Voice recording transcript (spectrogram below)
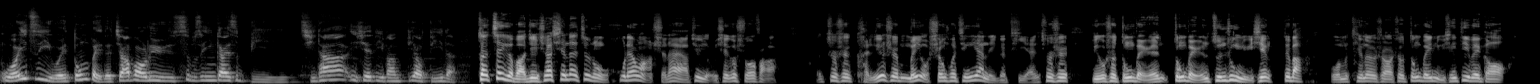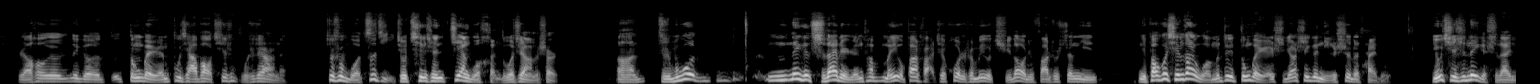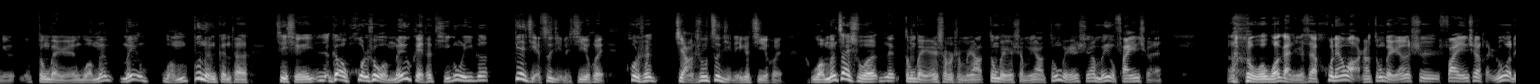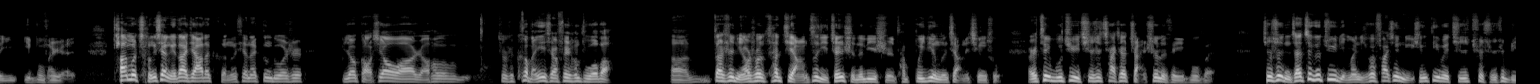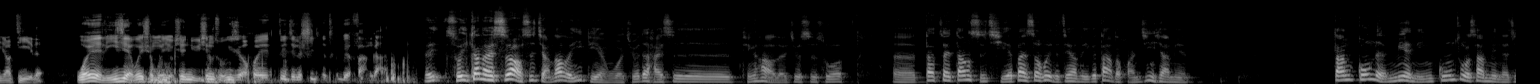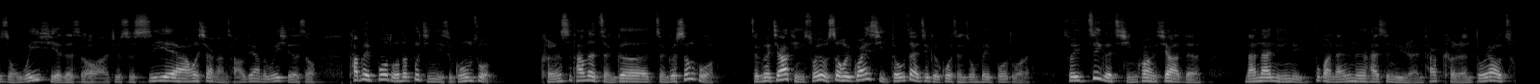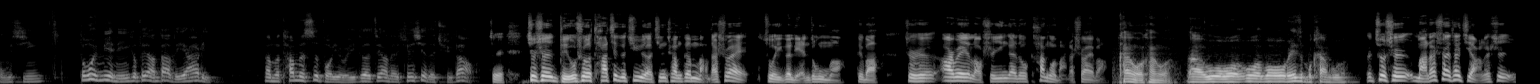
我一直以为东北的家暴率是不是应该是比其他一些地方要低的？在这个吧，就像现在这种互联网时代啊，就有一些个说法，就是肯定是没有生活经验的一个体验。就是比如说东北人，东北人尊重女性，对吧？我们听到的时候说东北女性地位高，然后那个东北人不家暴，其实不是这样的。就是我自己就亲身见过很多这样的事儿，啊，只不过那个时代的人他没有办法去，或者说没有渠道去发出声音。你包括现在我们对东北人实际上是一个凝视的态度，尤其是那个时代凝东北人，我们没有，我们不能跟他进行，或者说我没有给他提供一个辩解自己的机会，或者说讲述自己的一个机会。我们再说那东北人什么什么样，东北人什么样，东北人实际上没有发言权。我我感觉在互联网上，东北人是发言权很弱的一一部分人，他们呈现给大家的可能现在更多是比较搞笑啊，然后就是刻板印象非常多吧，啊，但是你要说他讲自己真实的历史，他不一定能讲得清楚。而这部剧其实恰恰展示了这一部分，就是你在这个剧里面你会发现女性地位其实确实是比较低的。我也理解为什么有些女性主义者会对这个事情特别反感。哎，所以刚才石老师讲到了一点，我觉得还是挺好的，就是说。呃，当在当时企业办社会的这样的一个大的环境下面，当工人面临工作上面的这种威胁的时候啊，就是失业啊或下岗潮这样的威胁的时候，他被剥夺的不仅仅是工作，可能是他的整个整个生活、整个家庭、所有社会关系都在这个过程中被剥夺了。所以这个情况下的男男女女，不管男人还是女人，他可能都要重新都会面临一个非常大的压力。那么他们是否有一个这样的宣泄的渠道？对，就是比如说他这个剧啊，经常跟马大帅做一个联动嘛，对吧？就是二位老师应该都看过马大帅吧？看过，看过啊，我我我我我没怎么看过。就是马大帅他讲的是，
